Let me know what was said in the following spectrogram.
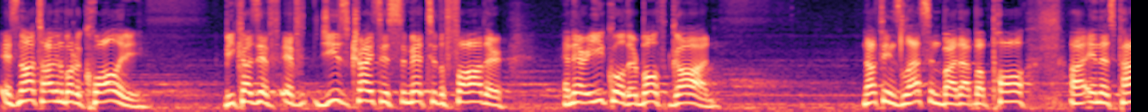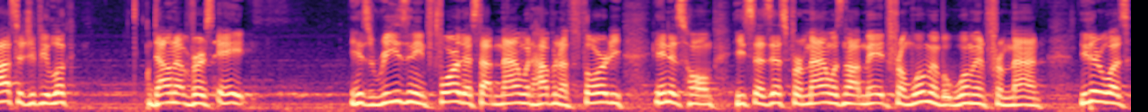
it's not talking about equality. Because if, if Jesus Christ is submit to the Father and they're equal, they're both God. Nothing's lessened by that. But Paul, uh, in this passage, if you look down at verse 8, his reasoning for this, that man would have an authority in his home, he says this For man was not made from woman, but woman from man. Neither was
